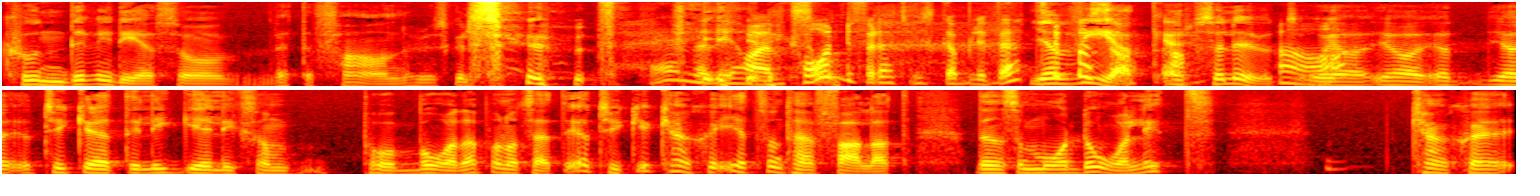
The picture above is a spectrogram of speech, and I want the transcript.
kunde vi det så vet fan hur det skulle se ut. Nej, men vi har en Liksom. podd för att vi ska bli bättre Jag på vet, saker. absolut. Ja. Och jag, jag, jag, jag tycker att det ligger liksom på båda på något sätt. Jag tycker kanske i ett sånt här fall att den som mår dåligt kanske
